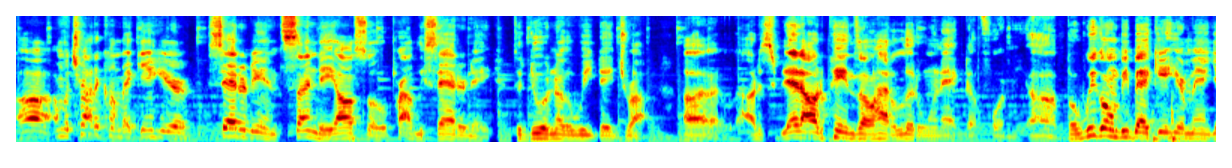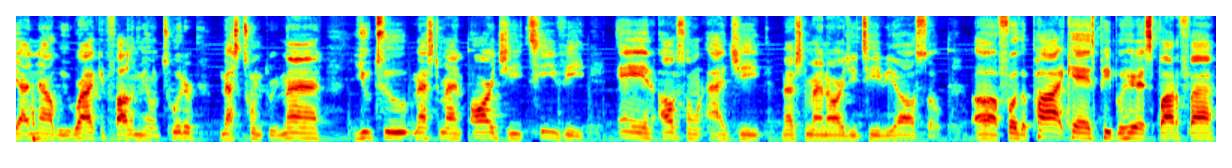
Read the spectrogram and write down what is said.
Uh, I'm gonna try to come back in here Saturday and Sunday, also probably Saturday, to do another weekday drop. Uh, just, that all depends on how the little one act up for me. Uh, but we're gonna be back in here, man. Y'all now we rocking. Follow me on Twitter, Master23Mind, YouTube, Mastermind RGTV, and also on IG, Mastermind RGTV. Also, uh, for the podcast people here at Spotify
